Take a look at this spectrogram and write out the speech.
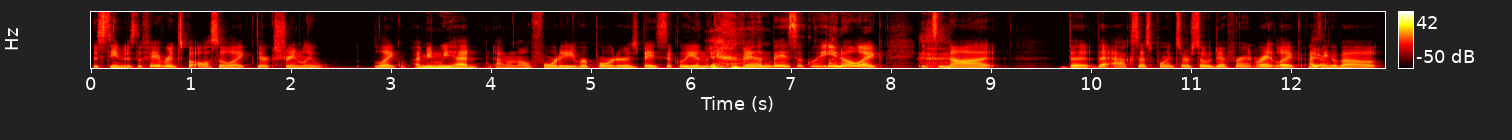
this team is the favorites, but also like they're extremely like I mean we had I don't know 40 reporters basically in the yeah. caravan basically you know like it's not the the access points are so different right? Like I think about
